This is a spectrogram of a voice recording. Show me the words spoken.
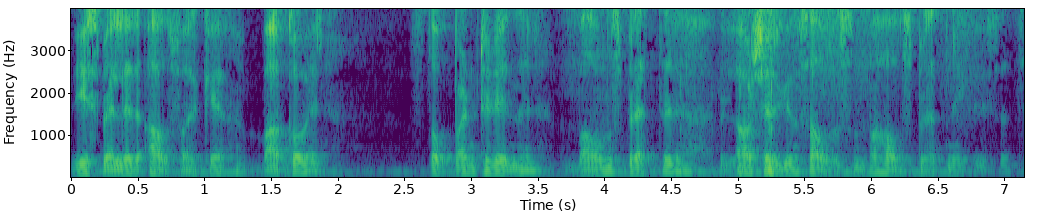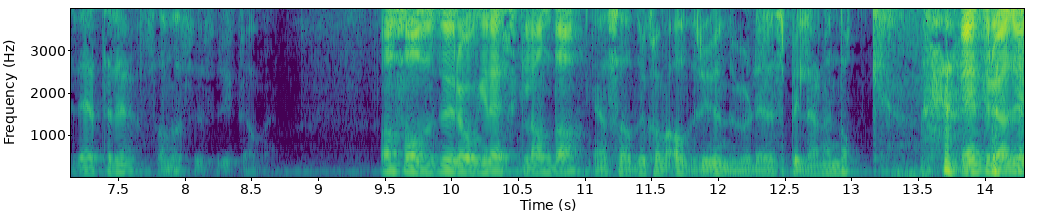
De spiller avsparket bakover. Stopperen tryner. Ballen spretter. Lars Jørgen Salvesen på halsbretten i krysset. 3-3. Sandnes-Rykane. Hva sa du til Roger Eskeland da? Jeg sa du kan aldri undervurdere spillerne nok. Det tror, jeg du,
